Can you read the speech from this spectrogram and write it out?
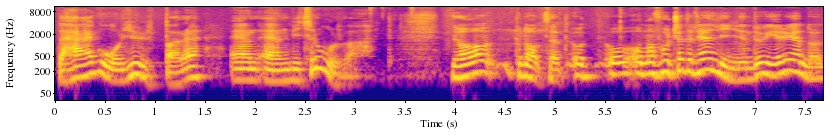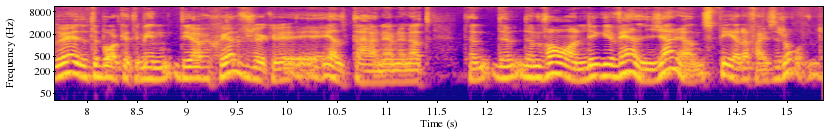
Det här går djupare än, än vi tror. Va? Ja, på något sätt. Och, och om man fortsätter den linjen då är det ju ändå, då är det tillbaka till min, det jag själv försöker älta här, nämligen att den, den, den vanliga väljaren spelar faktiskt roll.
